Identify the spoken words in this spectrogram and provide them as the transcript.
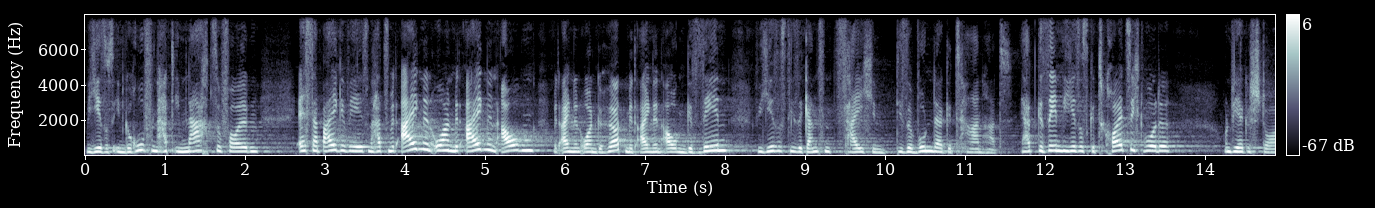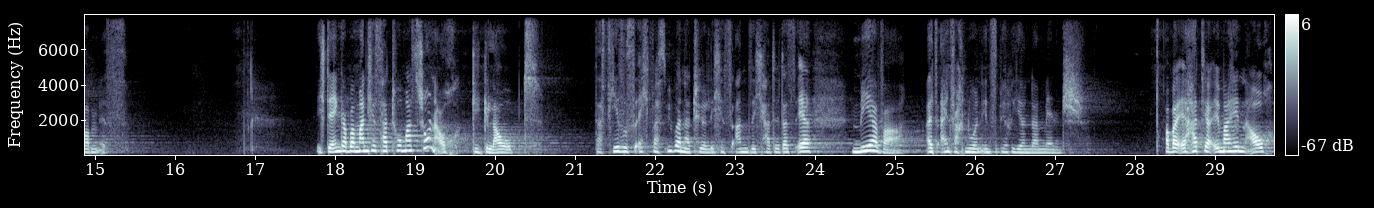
wie Jesus ihn gerufen hat, ihm nachzufolgen. Er ist dabei gewesen, hat es mit eigenen Ohren, mit eigenen Augen, mit eigenen Ohren gehört, mit eigenen Augen gesehen, wie Jesus diese ganzen Zeichen, diese Wunder getan hat. Er hat gesehen, wie Jesus gekreuzigt wurde und wie er gestorben ist. Ich denke aber, manches hat Thomas schon auch geglaubt, dass Jesus echt was Übernatürliches an sich hatte, dass er mehr war als einfach nur ein inspirierender Mensch. Aber er hat ja immerhin auch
